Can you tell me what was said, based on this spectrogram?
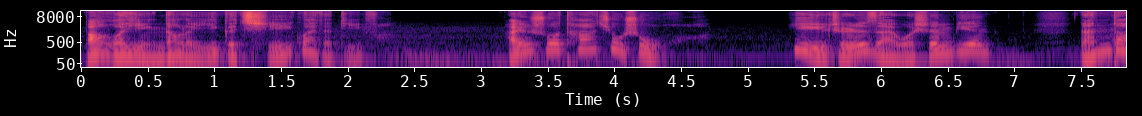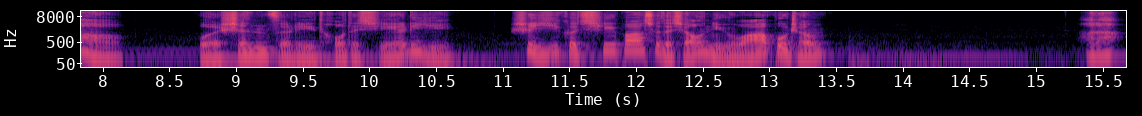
把我引到了一个奇怪的地方。还说他就是我，一直在我身边。难道我身子里头的邪力是一个七八岁的小女娃不成？好了，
